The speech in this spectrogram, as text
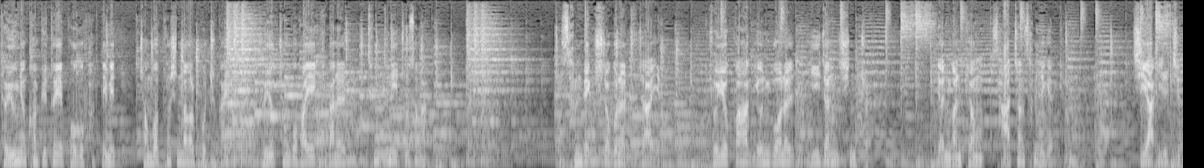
교육용 컴퓨터의 보급 확대 및 정보통신망을 구축하여 교육 정보화의 기반을 튼튼히 조성하고 307억 원을 투자하여 교육과학연구원을 이전 신축 연관평 4,300여 평 지하 1층,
